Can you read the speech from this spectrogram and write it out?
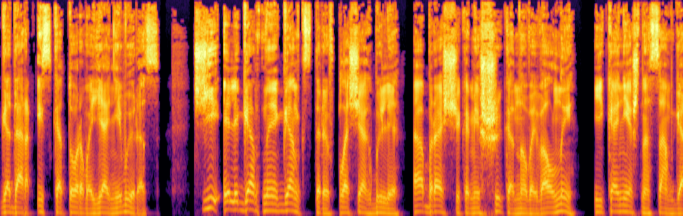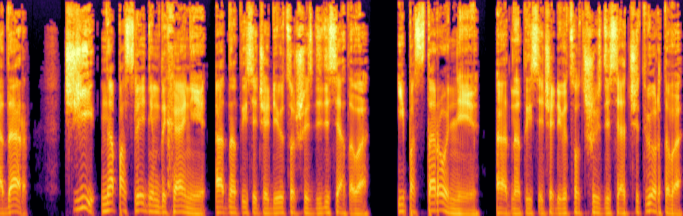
Гадар из которого я не вырос, чьи элегантные гангстеры в плащах были образчиками шика новой волны, и, конечно, сам Гадар, чьи на последнем дыхании 1960-го и посторонние 1964-го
